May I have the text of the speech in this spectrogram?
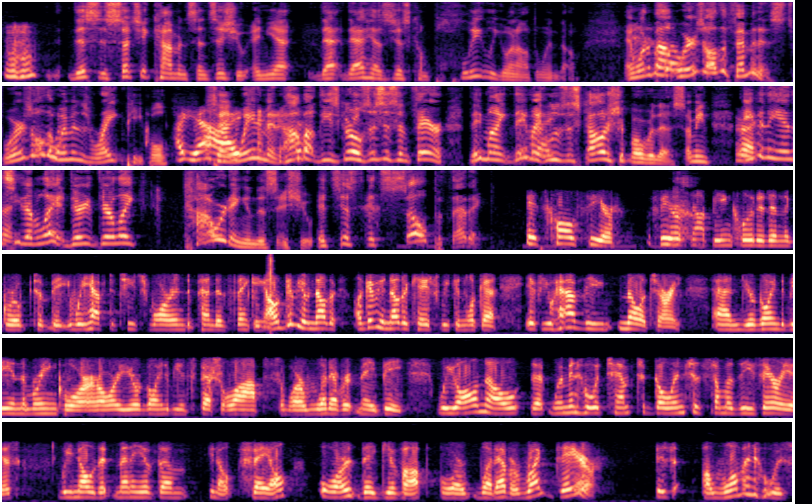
hmm This is such a common sense issue, and yet that that has just completely gone out the window. And what about where's all the feminists? Where's all the women's right people Uh, yeah, saying, I- "Wait a minute, how about these girls? This isn't fair. They might they might Right. lose a scholarship over this." I mean, Right, even the NCAA, they're they're like cowarding in this issue. It's just it's so pathetic. It's called fear. Fear of not being included in the group to be we have to teach more independent thinking. I'll give you another I'll give you another case we can look at. If you have the military and you're going to be in the Marine Corps or you're going to be in special ops or whatever it may be, we all know that women who attempt to go into some of these areas, we know that many of them, you know, fail or they give up or whatever. Right there is a woman who is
